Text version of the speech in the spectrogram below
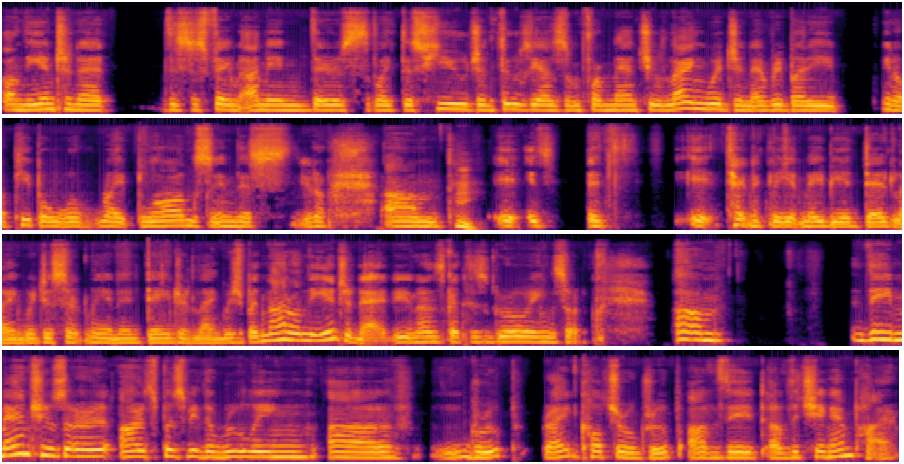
on the internet. This is famous. I mean, there's like this huge enthusiasm for Manchu language and everybody, you know, people will write blogs in this, you know, um, Hmm. it, it's, it's, it, technically it may be a dead language, it's certainly an endangered language, but not on the internet. You know, it's got this growing sort of. Um, the Manchus are are supposed to be the ruling uh, group, right? Cultural group of the of the Qing Empire,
